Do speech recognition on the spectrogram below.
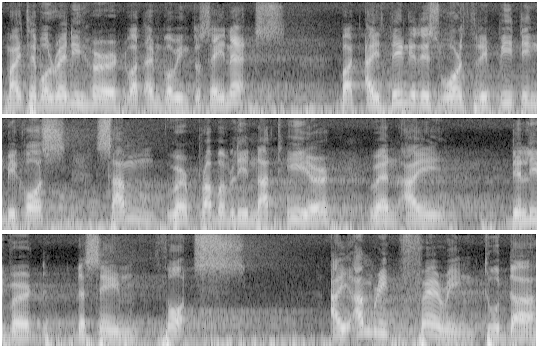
might have already heard what I'm going to say next, but I think it is worth repeating because some were probably not here when I delivered the same thoughts. I am referring to the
